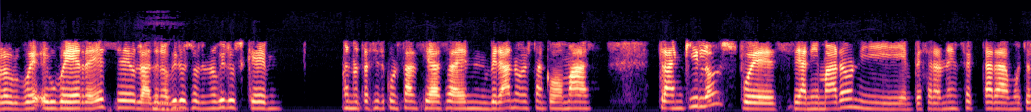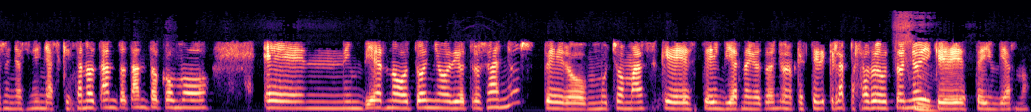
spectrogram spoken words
el VRS o el adenovirus el adenovirus que en otras circunstancias en verano están como más tranquilos, pues se animaron y empezaron a infectar a muchos niños y niñas. Quizá no tanto, tanto como en invierno, otoño de otros años, pero mucho más que este invierno y otoño, que, este, que le ha pasado el otoño y hmm. que este invierno.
